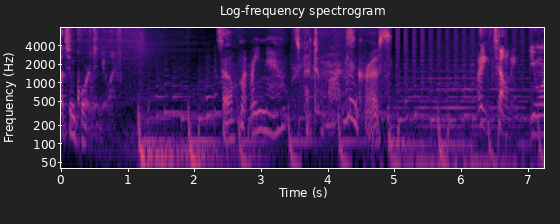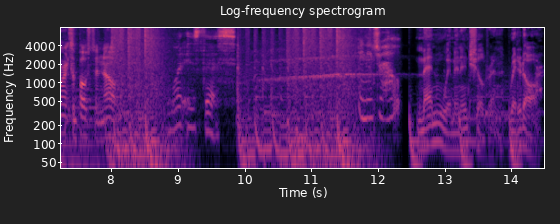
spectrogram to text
What's important in your life? So, What, right now? it's been two months. You're gross. Why do you tell me? You weren't supposed to know. What is this? I need your help. Men, Women, and Children. Rated R.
